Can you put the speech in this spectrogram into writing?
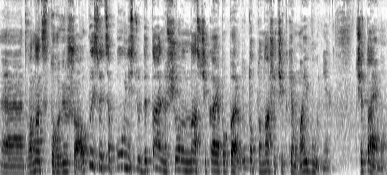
12-го вірша. Описується повністю детально, що нас чекає попереду, тобто наше чітке майбутнє. Читаємо.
